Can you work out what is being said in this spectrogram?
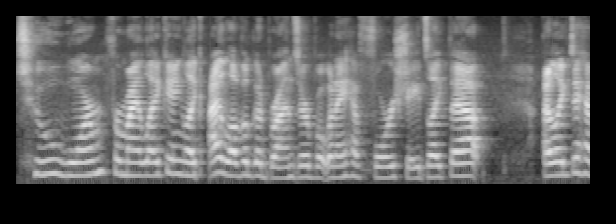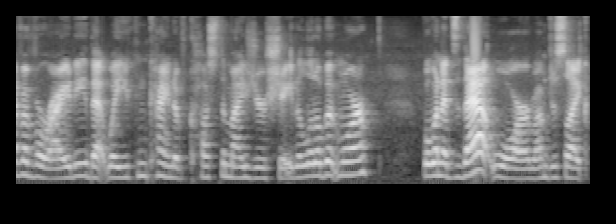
too warm for my liking. Like I love a good bronzer, but when I have four shades like that, I like to have a variety. That way you can kind of customize your shade a little bit more. But when it's that warm, I'm just like,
